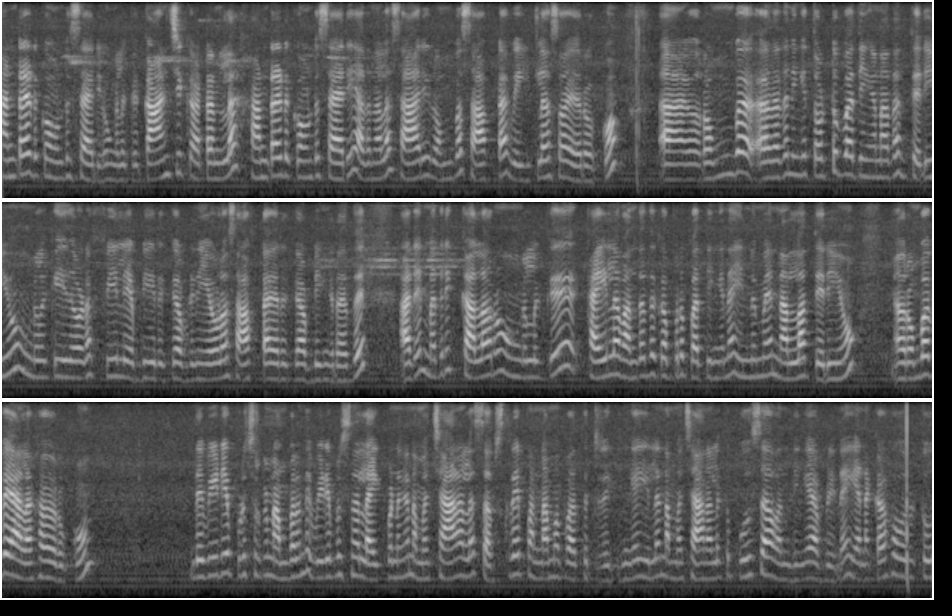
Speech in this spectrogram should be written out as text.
ஹண்ட்ரட் கவுண்ட் சாரீ உங்களுக்கு காஞ்சி காட்டனில் ஹண்ட்ரட் கவுண்ட் சாரீ அதனால் சாரீ ரொம்ப சாஃப்டாக வெயிட்லெஸ்ஸாக இருக்கும். ரொம்ப அதாவது நீங்கள் தொட்டு பார்த்தீங்கன்னா தான் தெரியும் உங்களுக்கு இதோட ஃபீல் எப்படி இருக்குது அப்படின்னு எவ்வளோ சாஃப்டாக இருக்குது அப்படிங்கிறது. அதே மாதிரி கலரும் உங்களுக்கு கையில் வந்ததுக்கப்புறம் பார்த்தீங்கன்னா இன்னுமே நல்லா தெரியும். ரொம்பவே அழகாக இருக்கும். இந்த வீடியோ பிடிச்சிருக்கும் நம்பர் இந்த வீடியோ பிடிச்சா லைக் பண்ணுங்கள் நம்ம சேனலை சப்ஸ்கிரைப் பண்ணாமல் பார்த்துட்டு இருக்கீங்க. இல்லை நம்ம சேனலுக்கு புதுசாக வந்தீங்க அப்படின்னா எனக்காக ஒரு டூ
